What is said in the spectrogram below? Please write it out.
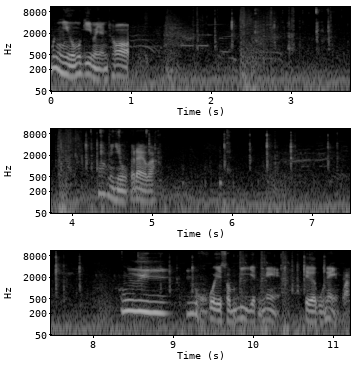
เพิ่งหิวเมื่อกี้มันยังชอบอ้าวไม่หิวก็ได้วะเฮ้ยคุยซอมบี้ยันแม่เจอกูแน่วะ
